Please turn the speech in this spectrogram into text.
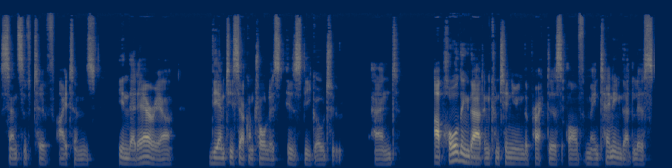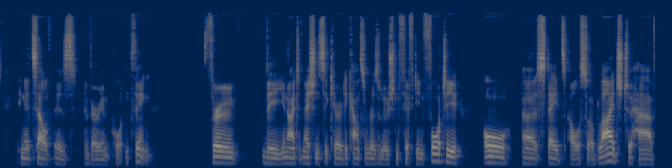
sensitive items in that area, the MTCR control list is the go to. And upholding that and continuing the practice of maintaining that list in itself is a very important thing. Through the United Nations Security Council Resolution 1540, all uh, states are also obliged to have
